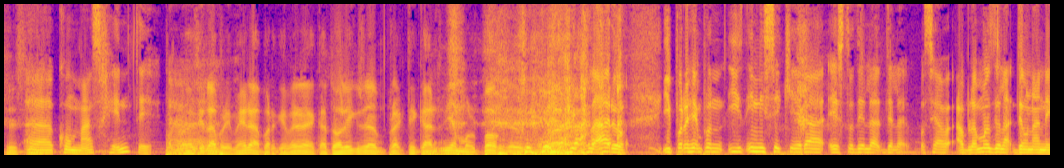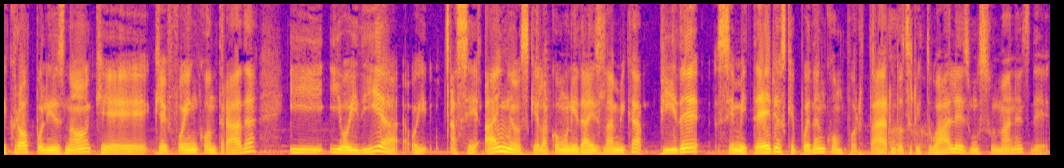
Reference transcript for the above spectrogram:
Sí, sí. ah, con más gente. Per no ah, decir la primera, perquè a veure, catòlics eh, ha molt pocs. Eh? claro, y por ejemplo, y, y ni siquiera esto de la, de la- o sea, hablamos de, la- de una necrópolis, ¿no? Que, que fue encontrada y, y hoy día, hoy, hace años que la comunidad islámica pide cementerios que puedan comportar los rituales musulmanes de,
